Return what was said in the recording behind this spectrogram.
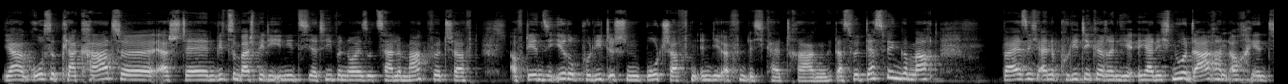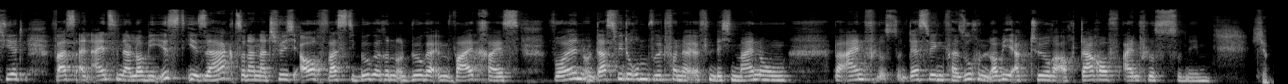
ja große Plakate erstellen, wie zum Beispiel die Initiative Neue Soziale Marktwirtschaft, auf denen sie ihre politischen Botschaften in die Öffentlichkeit tragen. Das wird deswegen gemacht, weil sich eine Politikerin ja nicht nur daran orientiert, was ein einzelner Lobbyist ihr sagt, sondern natürlich auch, was die Bürgerinnen und Bürger im Wahlkreis wollen. Und das wiederum wird von der öffentlichen Meinung beeinflusst. Und deswegen versuchen Lobbyakteure auch darauf Einfluss zu nehmen. Ich habe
